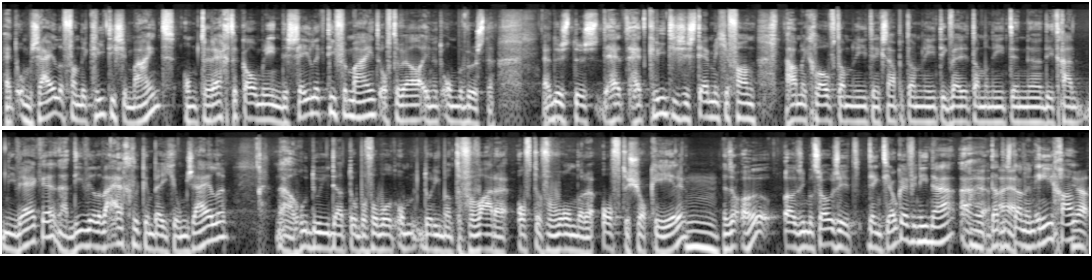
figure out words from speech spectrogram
Het omzeilen van de kritische mind om terecht te komen in de selectieve mind, oftewel in het onbewuste. Dus dus het, het kritische stemmetje van, nou, maar ik geloof het allemaal niet en ik snap het allemaal niet, ik weet het allemaal niet en eh, dit gaat niet werken. Nou, die willen we eigenlijk een beetje omzeilen. Nou, hoe doe je dat door bijvoorbeeld om, door iemand te verwarren of te verwonderen of te chockeren? En zo, oh, als iemand zo zit, denkt hij ook even niet na. Ah, Ja, dat ah, is ja. dan een ingang Ja.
